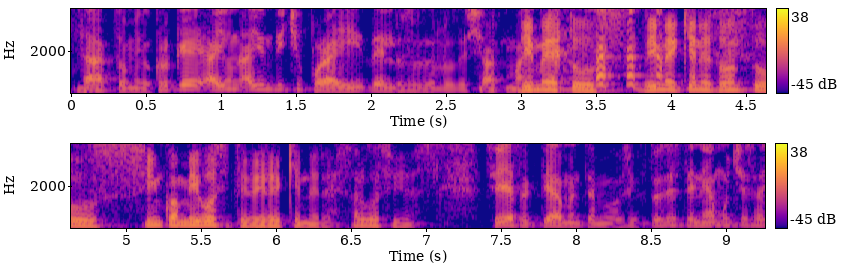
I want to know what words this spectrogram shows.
Exacto, amigo. Creo que hay un, hay un dicho por ahí de esos de los de Sharkman. Dime tus, dime quiénes son tus cinco amigos y te diré quién eres. Algo así es. Sí, efectivamente, amigo. sí. Entonces tenía mucho esa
